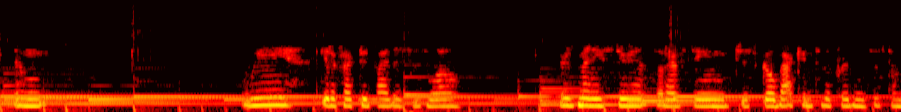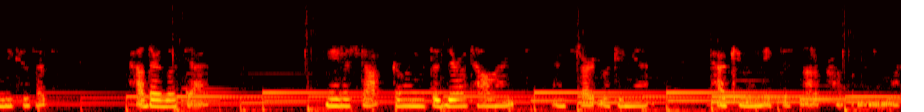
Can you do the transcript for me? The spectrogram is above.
And we get affected by this as well. There's many students that I've seen just go back into the prison system because that's how they're looked at. We need to stop going with the zero tolerance and start looking at how can we make this not a problem anymore.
